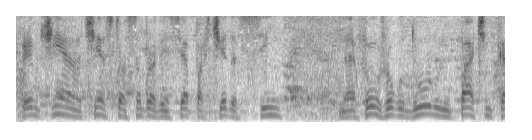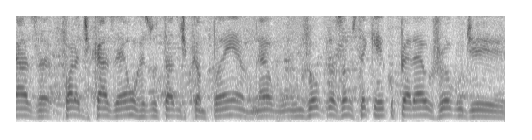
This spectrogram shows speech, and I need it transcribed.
O Grêmio tinha, tinha situação para vencer a partida, sim. Né? Foi um jogo duro, empate em casa, fora de casa é um resultado de campanha. Né? O jogo que nós vamos ter que recuperar é o jogo de,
